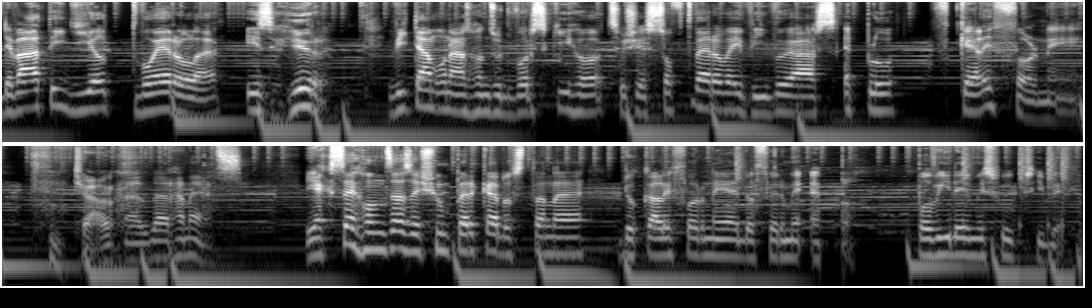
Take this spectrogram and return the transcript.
Devátý díl Tvoje role is here. Vítám u nás Honzu Dvorskýho, což je softwarový vývojář z Apple v Kalifornii. Čau. Nazdar Hanes. Jak se Honza ze Šumperka dostane do Kalifornie do firmy Apple? Povídej mi svůj příběh.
